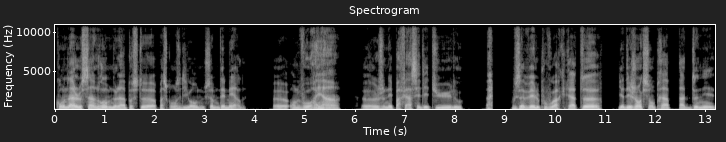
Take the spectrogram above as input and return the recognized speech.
qu'on a le syndrome de l'imposteur parce qu'on se dit, oh, nous sommes des merdes, euh, on ne vaut rien, euh, je n'ai pas fait assez d'études. Vous avez le pouvoir créateur. Il y a des gens qui sont prêts à, donner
